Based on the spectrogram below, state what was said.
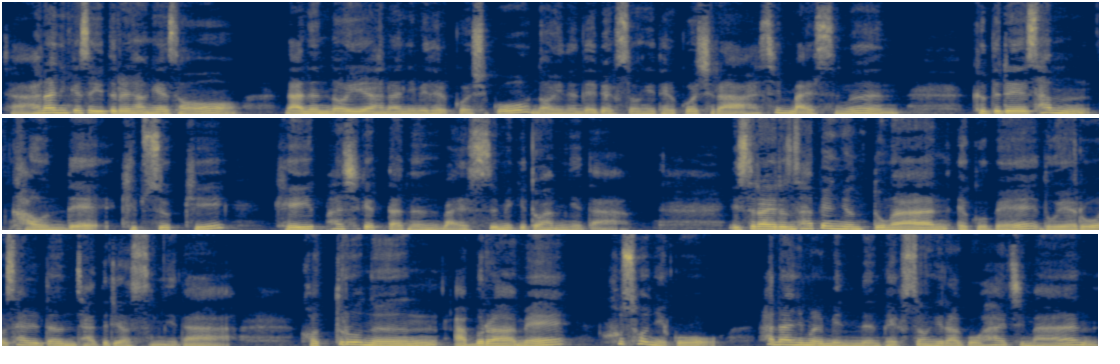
자, 하나님께서 이들을 향해서 나는 너희의 하나님이 될 것이고 너희는 내 백성이 될 것이라 하신 말씀은 그들의 삶 가운데 깊숙이 개입하시겠다는 말씀이기도 합니다. 이스라엘은 400년 동안 애굽의 노예로 살던 자들이었습니다. 겉으로는 아브라함의 후손이고 하나님을 믿는 백성이라고 하지만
